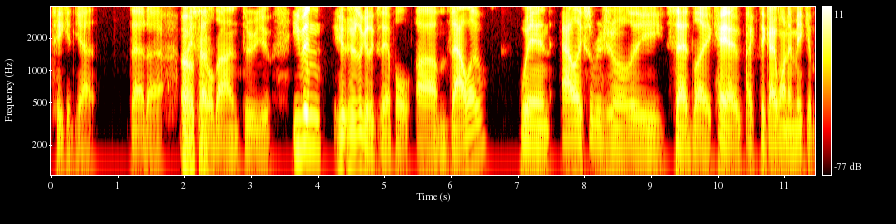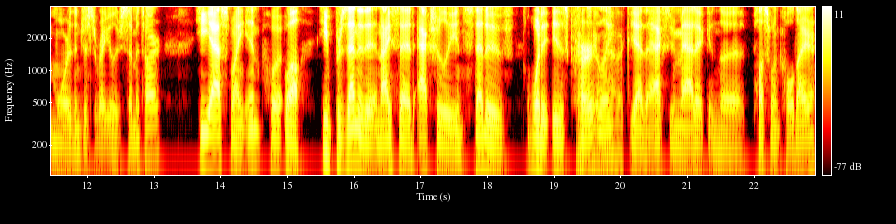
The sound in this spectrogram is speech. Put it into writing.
taken yet that uh, Oh, I settled on through you. Even here- here's a good example. Um, Valo, when Alex originally said like, "Hey, I, I think I want to make it more than just a regular scimitar," he asked my input. Well, he presented it, and I said, actually, instead of what it is currently, Axiomatic. yeah, the axiomatic and the plus one cold iron,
